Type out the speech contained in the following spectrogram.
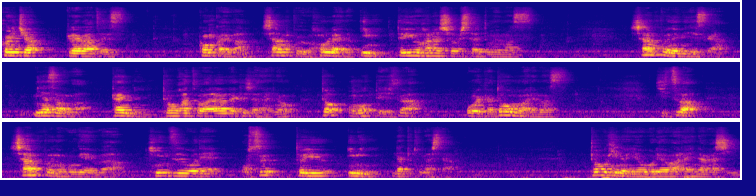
こんにちは、クライマートです。今回はシャンプー本来の意味というお話をしたいと思います。シャンプーの意味ですが、皆さんは単に頭髪を洗うだけじゃないのと思っている人が多いかと思われます。実はシャンプーの語源はヒンズー語で押すという意味になってきました。頭皮の汚れを洗い流し、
